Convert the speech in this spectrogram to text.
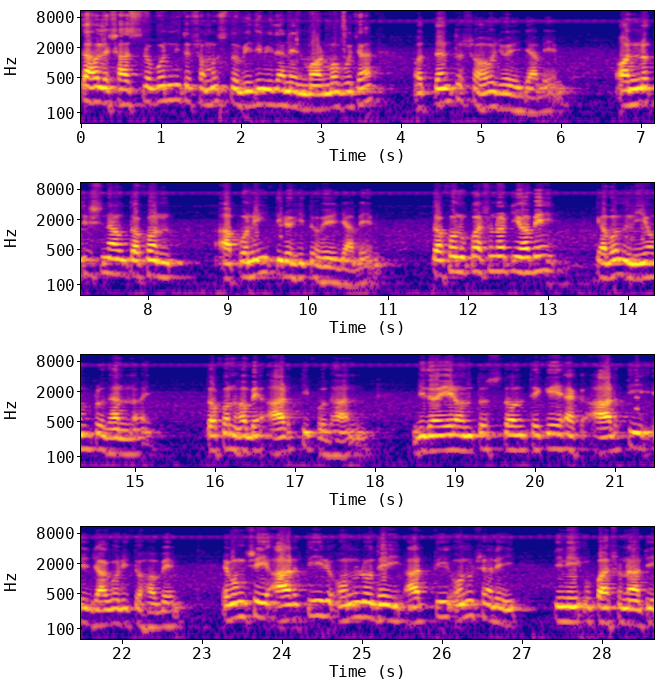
তাহলে শাস্ত্র বর্ণিত সমস্ত বিধিবিধানের মর্ম বোঝা অত্যন্ত সহজ হয়ে যাবে। অন্ন তৃষ্ণাও তখন আপনেই তিরোহিত হয়ে যাবে। তখন উপাসনাটি হবে কেবল নিয়ম প্রধান নয়, তখন হবে আরতি প্রধান। হৃদয়ের অন্তঃস্থল থেকে এক আরতি জাগরিত হবে এবং সেই আরতির অনুরোধেই, আরতি অনুসারেই তিনি উপাসনাটি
